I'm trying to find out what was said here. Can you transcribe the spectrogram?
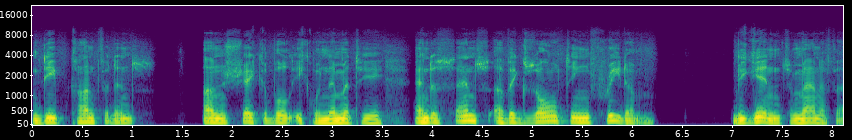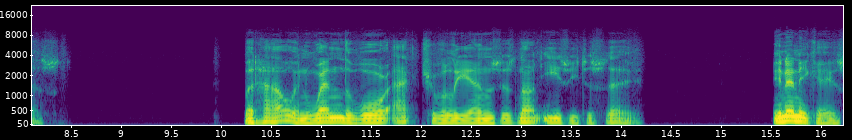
deep confidence, unshakable equanimity, and a sense of exalting freedom begin to manifest. But how and when the war actually ends is not easy to say. In any case,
